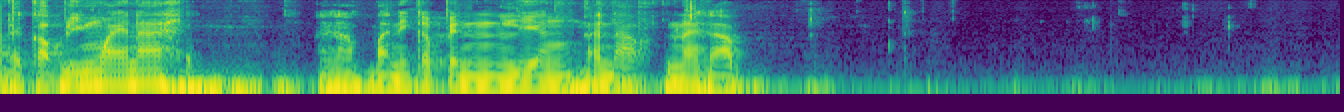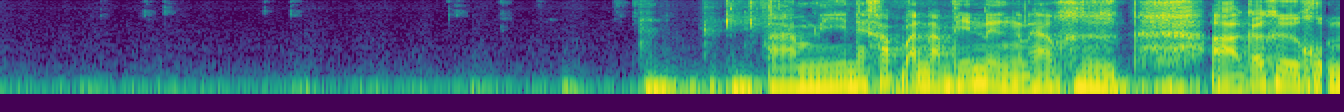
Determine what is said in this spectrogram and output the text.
เดี๋ยวก๊อปลิงก์ไว้นะนะครับอันนี้ก็เป็นเรียงอันดับนะครับตามนี้นะครับอันดับที่หนึ่งนะครับคืออ่าก็คือคุณ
